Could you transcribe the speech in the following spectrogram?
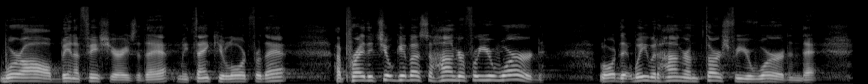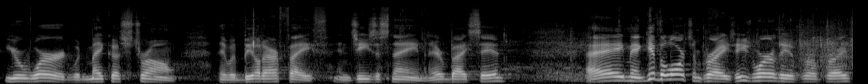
We're all beneficiaries of that. We thank you, Lord, for that. I pray that you'll give us a hunger for your word. Lord, that we would hunger and thirst for your word and that your word would make us strong, that would build our faith. In Jesus' name. And everybody said, Amen. Amen. Give the Lord some praise. He's worthy of praise.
